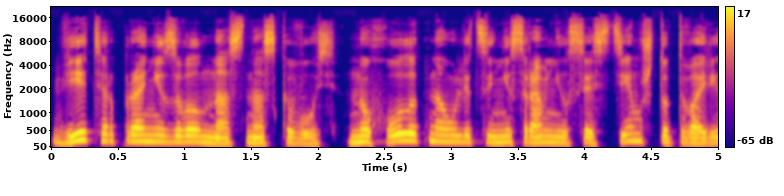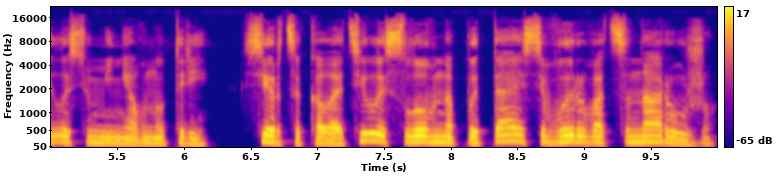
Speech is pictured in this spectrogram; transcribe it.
Ветер пронизывал нас насквозь, но холод на улице не сравнился с тем, что творилось у меня внутри. Сердце колотилось, словно пытаясь вырваться наружу.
